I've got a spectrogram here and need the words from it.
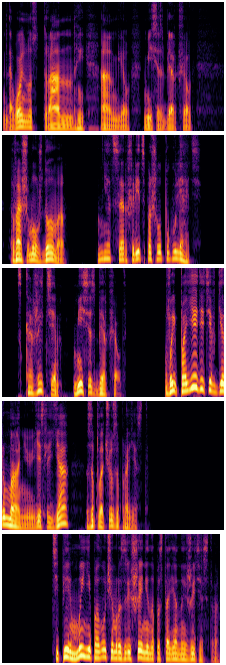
«Довольно странный ангел, миссис Бергфилд. Ваш муж дома?» «Нет, сэр, Фриц пошел погулять». «Скажите, миссис Бергфилд, вы поедете в Германию, если я заплачу за проезд?» Теперь мы не получим разрешения на постоянное жительство.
